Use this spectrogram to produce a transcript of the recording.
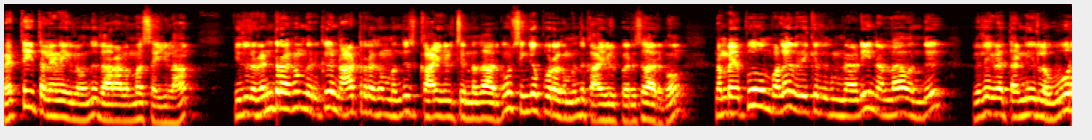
மெத்தை தலையணைகளை வந்து தாராளமாக செய்யலாம். இதில் ரெண்டு ரகம் இருக்குது நாட்டு ரகம் வந்து காய்கள் சின்னதாக இருக்கும். சிங்கப்பூர் ரகம் வந்து காய்கள் பெருசாக இருக்கும். நம்ம எப்பவும் போல விதைக்கிறதுக்கு முன்னாடி நல்லா வந்து விதைகளை தண்ணீரில் ஊற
